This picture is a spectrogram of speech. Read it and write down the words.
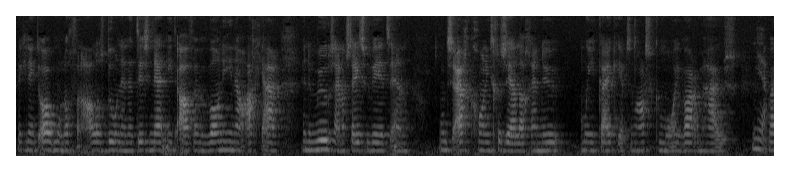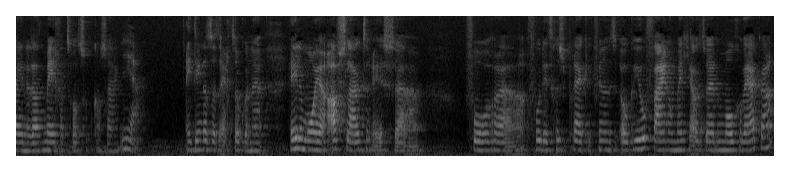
Dat je denkt, oh ik moet nog van alles doen en het is net niet af. En we wonen hier nou acht jaar en de muren zijn nog steeds wit. En het is eigenlijk gewoon niet gezellig. En nu moet je kijken, je hebt een hartstikke mooi warm huis. ja, Waar je inderdaad mega trots op kan zijn. ja. Ik denk dat dat echt ook een eh, hele mooie afsluiter is eh, voor, eh, voor dit gesprek. Ik vind het ook heel fijn om met jou te hebben mogen werken.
